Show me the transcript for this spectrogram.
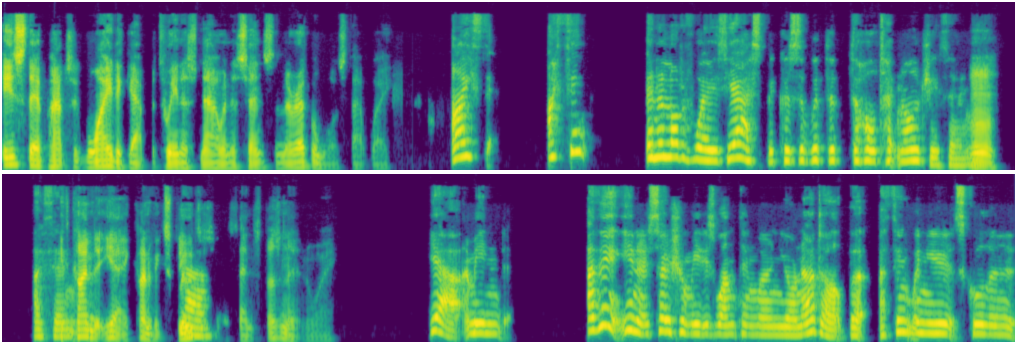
Is there perhaps a wider gap between us now, in a sense, than there ever was that way? I th- I think in a lot of ways, yes, because with the, the whole technology thing, mm. I think it kind of yeah, it kind of excludes yeah. us in a sense, doesn't it? In a way. Yeah, I mean, I think you know, social media is one thing when you're an adult, but I think when you're at school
